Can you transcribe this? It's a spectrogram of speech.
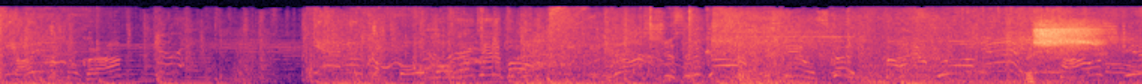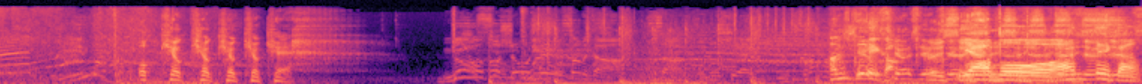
最角度からここでテレポラッシュするか手を使う火力を上げよし。オッケーオッケーオッケーオッケーオッケー。安定感いや、もう安定感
